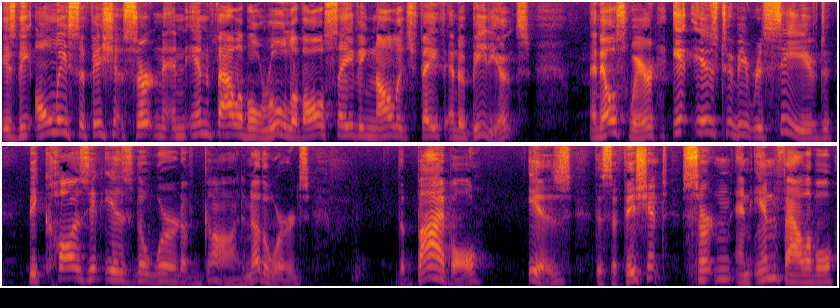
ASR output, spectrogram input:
is the only sufficient, certain, and infallible rule of all saving knowledge, faith, and obedience. And elsewhere, it is to be received because it is the Word of God. In other words, the Bible is the sufficient, certain, and infallible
